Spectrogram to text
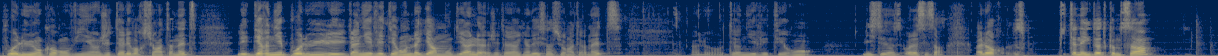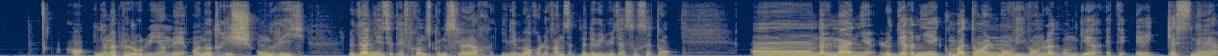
poilus encore en vie. Hein. J'étais allé voir sur internet les derniers poilus, les derniers vétérans de la guerre mondiale. J'étais allé regarder ça sur internet. Alors, dernier vétéran voilà, c'est ça. Alors, petite anecdote comme ça. il n'y en a plus aujourd'hui, hein, mais en Autriche-Hongrie, le dernier c'était Franz Künzler. Il est mort le 27 mai 2008 à 107 ans. En Allemagne, le dernier combattant allemand vivant de la Grande Guerre était Erich Kästner.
